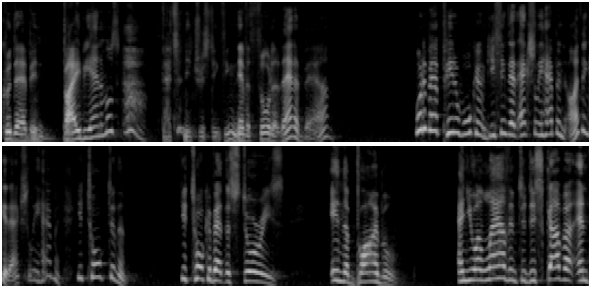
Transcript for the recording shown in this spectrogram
Could they have been baby animals? That's an interesting thing. Never thought of that about. What about Peter walking? Do you think that actually happened? I think it actually happened. You talk to them. You talk about the stories in the Bible and you allow them to discover and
